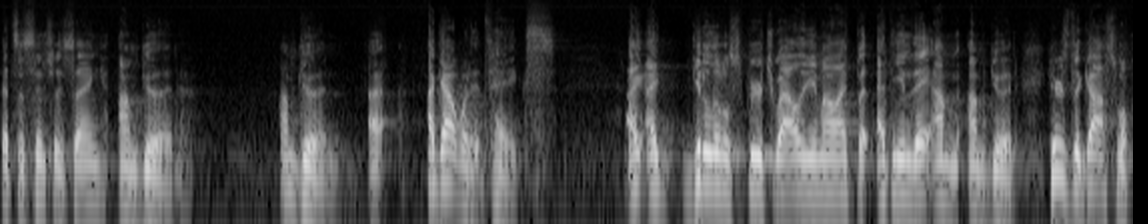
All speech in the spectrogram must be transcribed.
that's essentially saying, I'm good. I'm good. I, I got what it takes. I, I get a little spirituality in my life, but at the end of the day, I'm, I'm good. Here's the gospel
